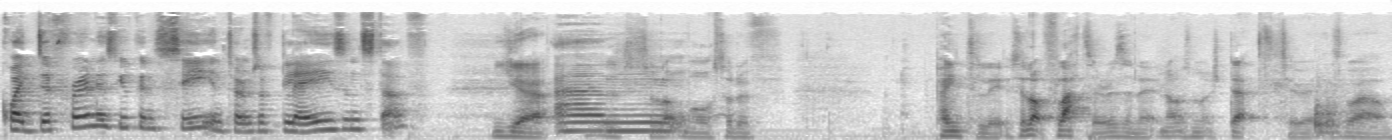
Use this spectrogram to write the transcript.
quite different as you can see in terms of glaze and stuff. Yeah. Um, it's a lot more sort of painterly. It's a lot flatter, isn't it? Not as much depth to it as well.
